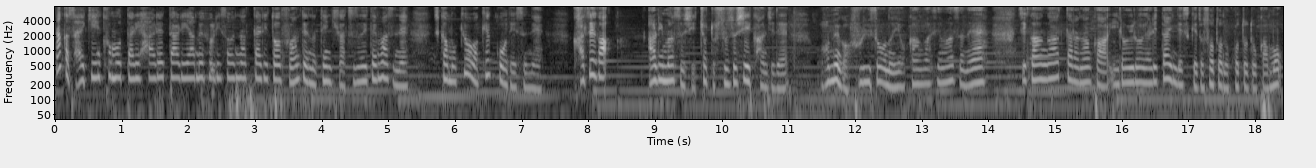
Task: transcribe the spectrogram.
なんか最近曇ったり晴れたり雨降りそうになったりと不安定な天気が続いてますね。しかも今日は結構ですね風がありますしちょっと涼しい感じで雨が降りそうな予感がしますね。時間があったらなんかいろいろやりたいんですけど外のこととかも。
